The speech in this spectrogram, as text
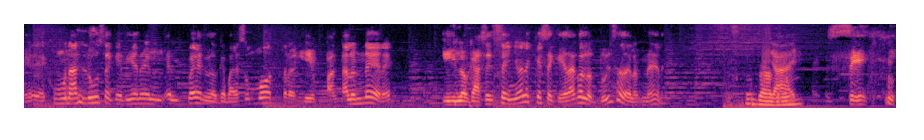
Es es como unas luces que tiene el, el perro, que parece un monstruo, y espanta a los nenes. Y lo que hace el señor es que se queda con los dulces de los nenes. Y ahí, sí.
